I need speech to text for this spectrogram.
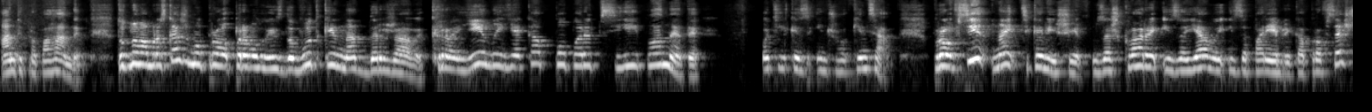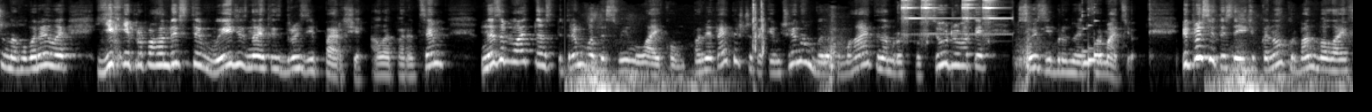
антипропаганди. Тут ми вам розкажемо про перемоги і здобутки над держави, країни, яка поперед всієї планети. От тільки з іншого кінця. Про всі найцікавіші зашквари і заяви із Запорєбріка, про все, що наговорили їхні пропагандисти, ви дізнаєтесь, друзі, перші. Але перед цим не забувайте нас підтримувати своїм лайком. Пам'ятайте, що таким чином ви допомагаєте нам розповсюджувати всю зібрану інформацію. Підписуйтесь на YouTube канал Курбанова Лайф,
